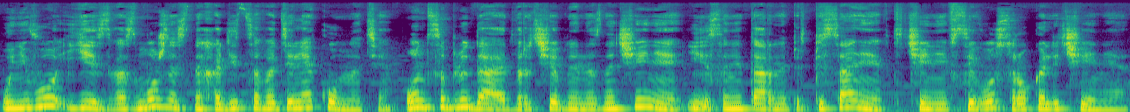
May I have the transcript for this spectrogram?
У него есть возможность находиться в отдельной комнате. Он соблюдает врачебные назначения и санитарные предписания в течение всего срока лечения.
